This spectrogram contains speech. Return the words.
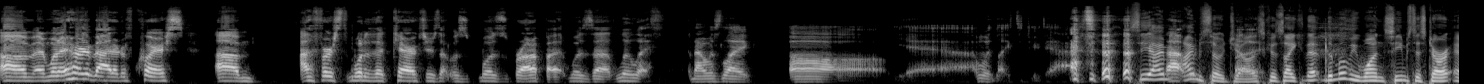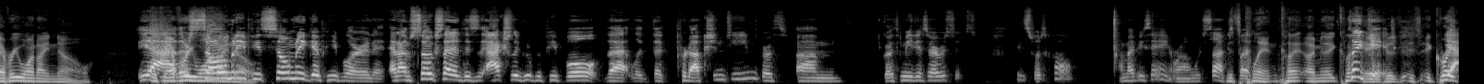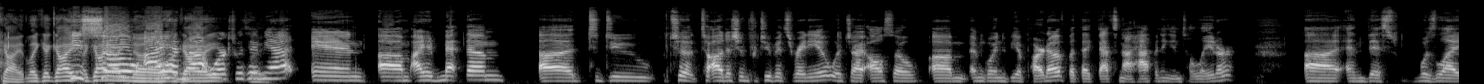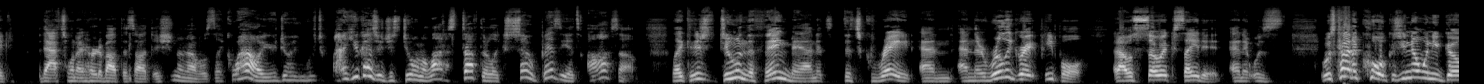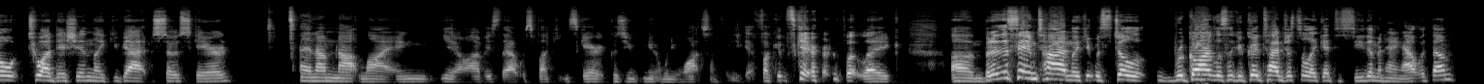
um, and when I heard about it, of course, um, at first one of the characters that was was brought up uh, was uh, Lilith, and I was like, oh yeah, I would like to do that. See, I'm That I'm so jealous because like the, the movie one seems to star everyone I know. Yeah, Like there's so I many, know. so many good people are in it, and I'm so excited. This is actually a group of people that like the production team, Growth, um, Growth Media Services. I think that's what it's called. I might be saying it wrong, which sucks. It's but Clint. Clint. I mean, like, Clint, Clint is, a great Yeah. guy. Like a guy. he's a guy so. I know. I had not worked with him right. yet, and um, I had met them uh, to do to, to audition for Two Bits Radio, which I also um, am going to be a part of, but like that's not happening until later. Uh, and this was like that's when I heard about this audition, and I was like, "Wow, you're doing! Wow, you guys are just doing a lot of stuff. They're like so busy. It's awesome. Like they're just doing the thing, man. It's it's great, and and they're really great people. And I was so excited, and it was it was kind of cool because you know when you go to audition, like you got so scared, and I'm not lying. You know, obviously I was fucking scared because you you know when you want something, you get fucking scared. But like, um, but at the same time, like it was still regardless like a good time just to like get to see them and hang out with them.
